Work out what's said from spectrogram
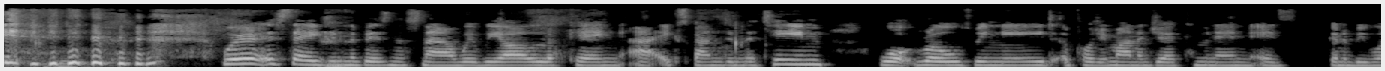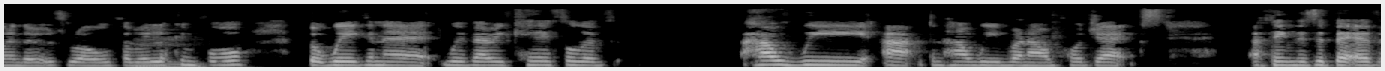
we're at a stage in the business now where we are looking at expanding the team, what roles we need. A project manager coming in is going to be one of those roles that we're looking Mm. for, but we're gonna we're very careful of how we act and how we run our projects. I think there's a bit of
